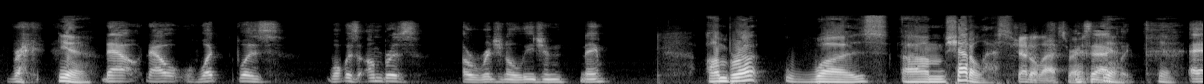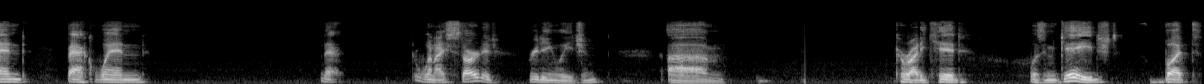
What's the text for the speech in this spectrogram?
right Yeah, now now what was what was Umbra's original Legion name? Umbra was um, Shadowlass. Shadowlass, right? Exactly. Yeah, yeah. And back when that when I started reading Legion, um, Karate Kid was engaged, but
